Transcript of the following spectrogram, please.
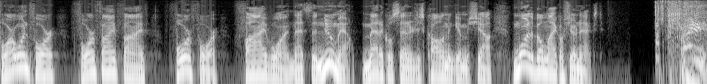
414-455-4451. That's the NuMale Medical Center. Just call them and give them a shout. More of the Bill Michael Show next. Ready?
